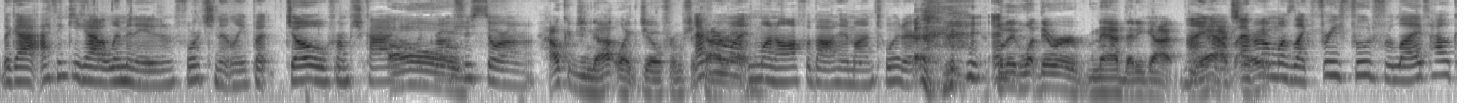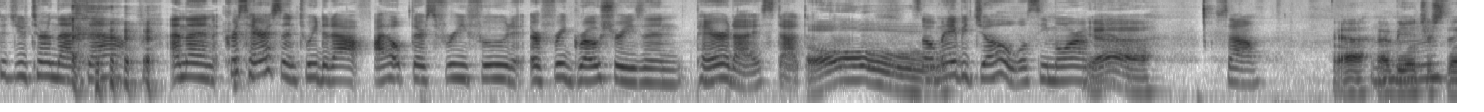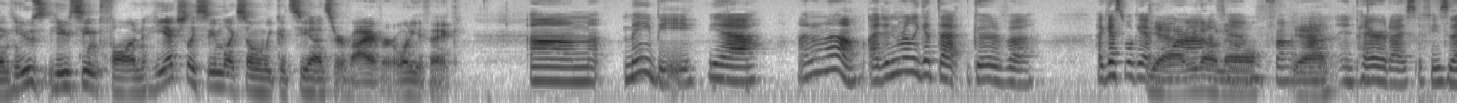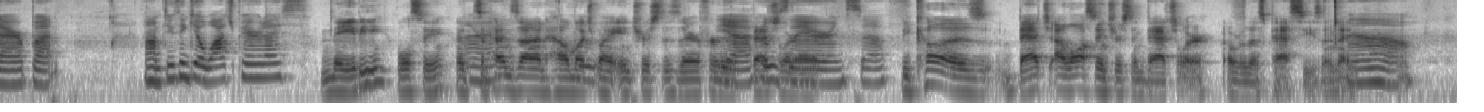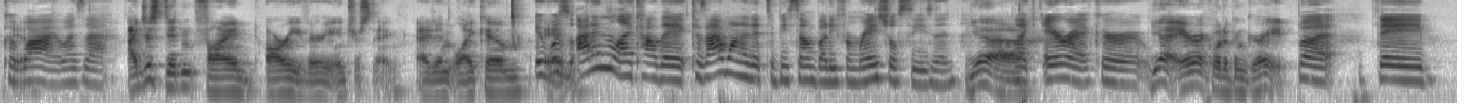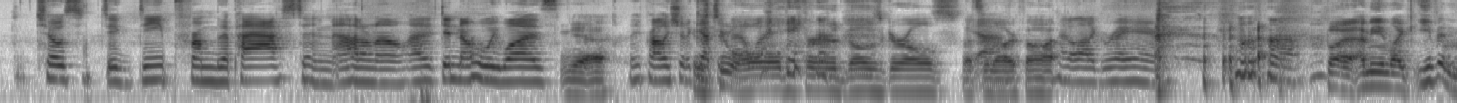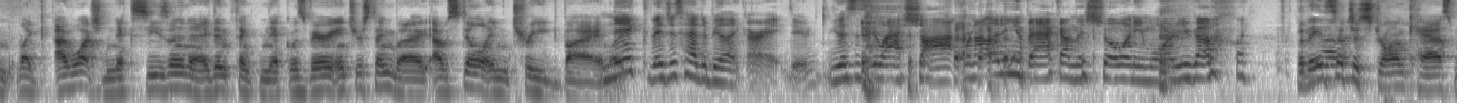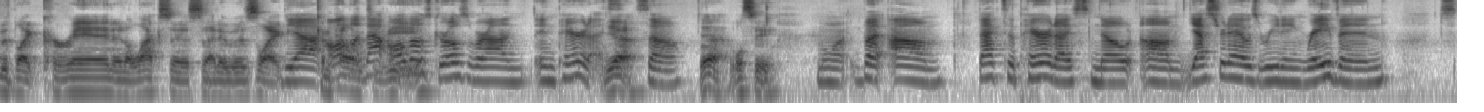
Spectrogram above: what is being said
the guy? I think he got eliminated, unfortunately. But Joe from Chicago, Oh. the grocery store owner. How could you not like Joe from Chicago? Everyone went off about him on Twitter. well, they they were mad that he got I know. axe, but Everyone was like, "Free food for life? How could you turn that down?" and then Chris Harrison tweeted out, "I hope there's free food or free groceries in paradise." Dot, dot. Oh, So maybe Joe will see more of him. yeah. So Yeah, that'd be Mm-hmm. interesting. He was he seemed fun. He actually seemed like someone we could see on Survivor. What do you think? Um, maybe. Yeah. I don't know. I didn't really get that good of a. I guess we'll get Yeah, more out of know. him from Yeah. uh, in Paradise if he's there. But um, do you think you'll watch Paradise? Maybe we'll see. It right. depends on how much Who- my interest is there for yeah, Bachelorette. who's there and stuff. Because Batch, I lost interest in Bachelor over this past season. I, Oh, Yeah. why? Why's that? I just didn't find Ari very interesting. I didn't like him. It was. I didn't like how they. Cause I wanted it to be somebody from Rachel's season, yeah, like Eric or yeah, Eric would have been great. but they chose to dig deep from the past and i don't know. I didn't know who he was. Yeah, they probably should have he was kept it too old for those girls. That's Yeah. another thought. had a lot of gray hair. But I mean, like even like I watched Nick's season, and I didn't think Nick was very interesting, but I, I was still intrigued by like, nick they just had to be like all right dude this is your last shot. We're not letting you back on this show anymore. You gotta like But they had such a strong cast with like Corinne and Alexis that it was like yeah all, compelling the, that, TV. all those girls were on in paradise Yeah. so Yeah, we'll see. more but um back to the paradise note um yesterday i was reading raven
